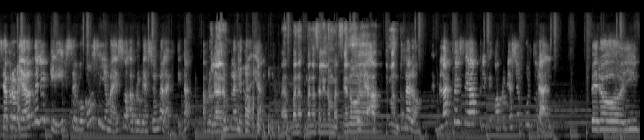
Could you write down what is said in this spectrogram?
Se apropiaron del eclipse. ¿cómo se llama eso? Apropiación galáctica, apropiación Claro. planetaria. Van a, van a salir los marcianos Porque, a demanda. Claro, blackface es apri- apropiación cultural, pero ¿y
